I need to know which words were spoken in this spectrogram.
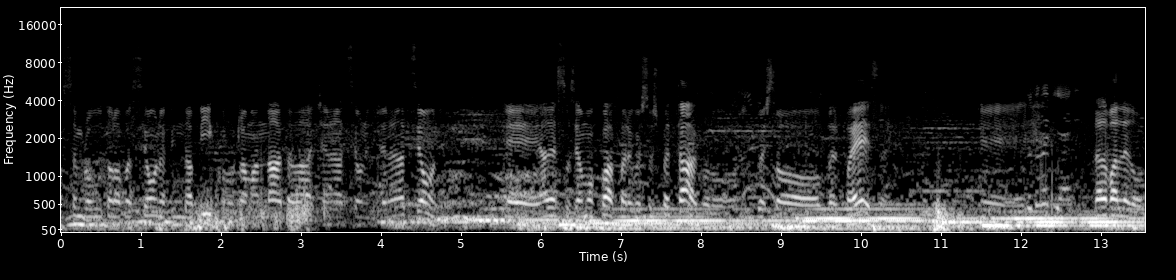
Ho sempre avuto la passione fin da piccolo, tramandata da generazione in generazione e adesso siamo qua a fare questo spettacolo in questo bel paese. E... Da dove vieni? Dalla Valle d'Oro.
